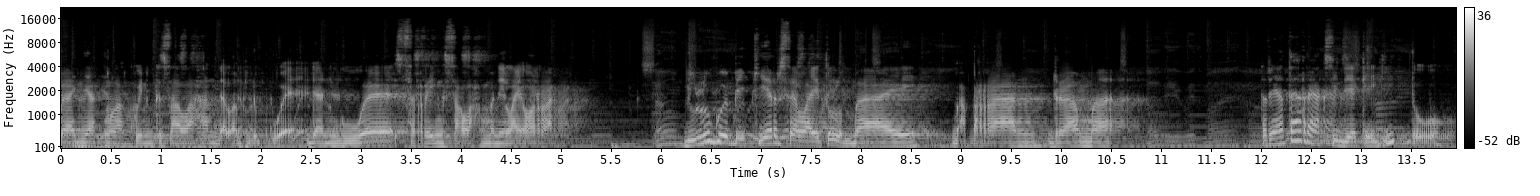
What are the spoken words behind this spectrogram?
banyak ngelakuin kesalahan dalam hidup gue Dan gue sering salah menilai orang. Dulu gue pikir Stella itu lebay, baperan, drama. Ternyata reaksi dia kayak gitu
